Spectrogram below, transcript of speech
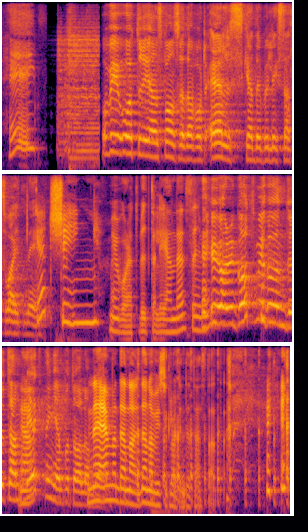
Hej! Och vi är återigen sponsrade av vårt älskade Belissas Whitening. Catching! Med vårt vita leende, säger vi. Hur har det gått med hundtandlekningen på tal om Nej, det? men den har, den har vi såklart inte testat.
